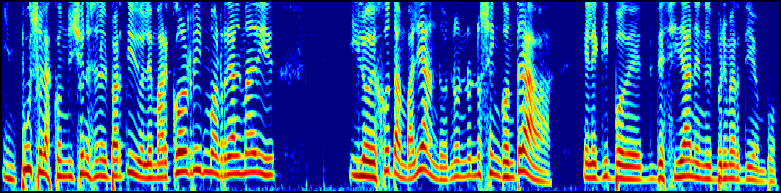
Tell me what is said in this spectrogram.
Impuso las condiciones en el partido, le marcó el ritmo al Real Madrid y lo dejó tambaleando. No, no, se encontraba el equipo de, de en el primer tiempo.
